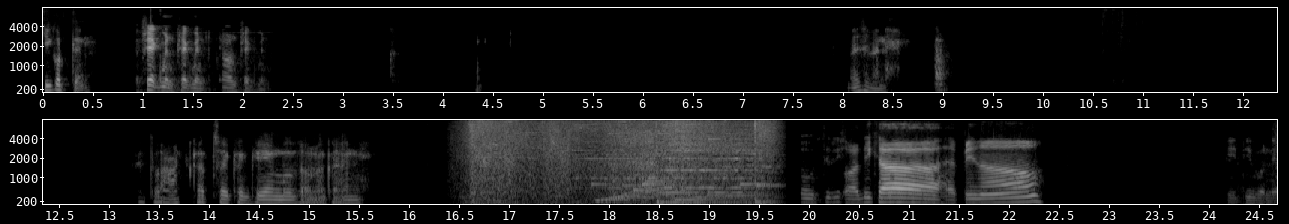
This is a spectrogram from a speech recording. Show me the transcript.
কি করতেন? ফ্র্যাগমেন্ট ফ্র্যাগমেন্ট কাউন্ট ফ্র্যাগমেন্ট বুঝবেন? তো আটকাচ্ছে একটা গেম বললাম না কাহিনী 34 রাধিকা হ্যাপি নাও দিদি বলে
